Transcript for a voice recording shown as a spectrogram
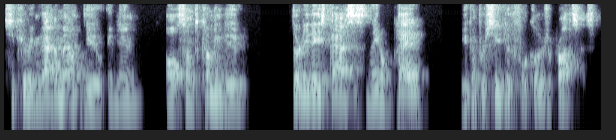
securing that amount due, and then all sums coming due 30 days passes and they don't pay, you can proceed to the foreclosure process.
